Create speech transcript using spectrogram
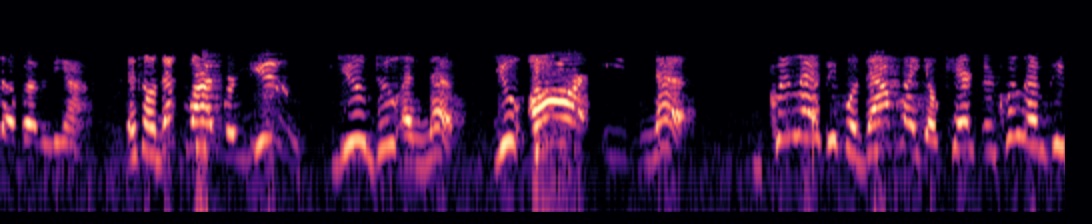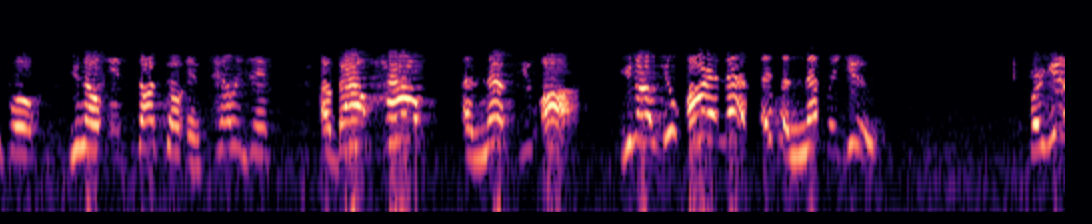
the above and beyond. And so that's why for you, you do enough. You are enough. Quit letting people downplay your character. Quit letting people, you know, insult your intelligence about how enough you are. You know, you are enough. It's enough for you. For you.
